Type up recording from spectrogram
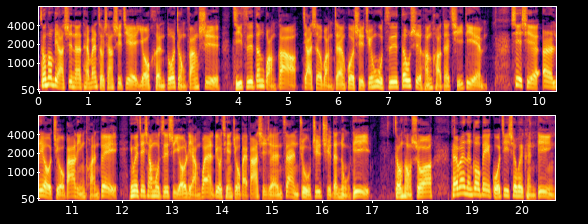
总统表示呢，台湾走向世界有很多种方式，集资登广告、架设网站或是捐物资，都是很好的起点。谢谢二六九八零团队，因为这项募资是由两万六千九百八十人赞助支持的努力。总统说：“台湾能够被国际社会肯定，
